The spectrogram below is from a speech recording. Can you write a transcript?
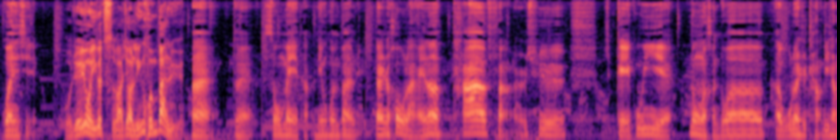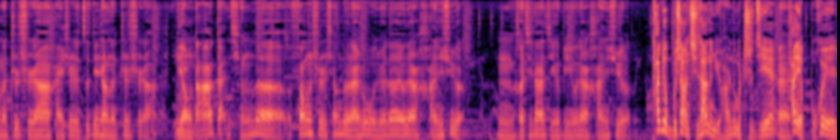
关系，我觉得用一个词吧，叫灵魂伴侣。哎，对，soul mate 灵魂伴侣。但是后来呢，他反而去给顾意弄了很多，呃，无论是场地上的支持啊，还是资金上的支持啊，表达感情的方式相对来说，我觉得有点含蓄了。嗯，和其他几个比有点含蓄了。她就不像其他的女孩那么直接，哎她也不会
